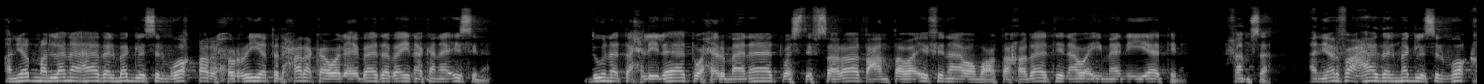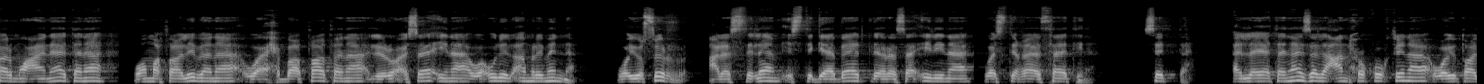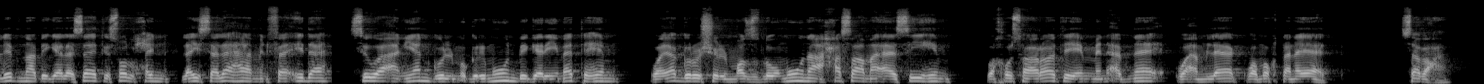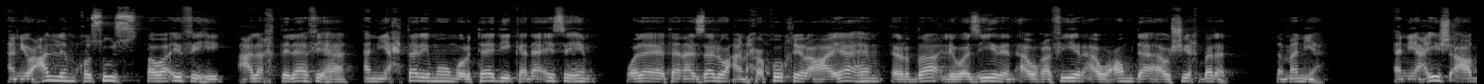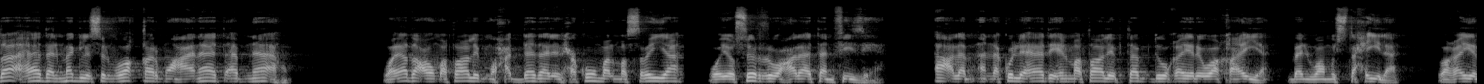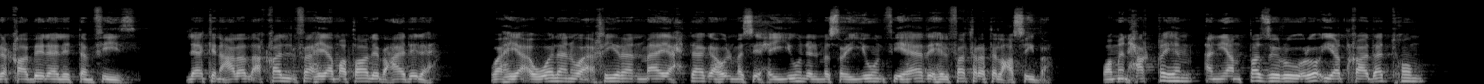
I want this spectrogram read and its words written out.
أن يضمن لنا هذا المجلس الموقر حرية الحركة والعبادة بين كنائسنا دون تحليلات وحرمانات واستفسارات عن طوائفنا ومعتقداتنا وإيمانياتنا. خمسة أن يرفع هذا المجلس الموقر معاناتنا ومطالبنا وإحباطاتنا لرؤسائنا وأولي الأمر منا ويصر على استلام استجابات لرسائلنا واستغاثاتنا. ستة ألا يتنازل عن حقوقنا ويطالبنا بجلسات صلح ليس لها من فائدة سوى أن ينجو المجرمون بجريمتهم ويجرش المظلومون حصى مآسيهم وخساراتهم من أبناء وأملاك ومقتنيات. سبعة أن يعلم خصوص طوائفه على اختلافها أن يحترموا مرتادي كنائسهم ولا يتنازلوا عن حقوق رعاياهم إرضاء لوزير أو غفير أو عمدة أو شيخ بلد. ثمانية أن يعيش أعضاء هذا المجلس الموقر معاناة أبنائهم ويضعوا مطالب محددة للحكومة المصرية ويصروا على تنفيذها. أعلم أن كل هذه المطالب تبدو غير واقعية بل ومستحيلة وغير قابلة للتنفيذ. لكن على الأقل فهي مطالب عادلة وهي أولا وأخيرا ما يحتاجه المسيحيون المصريون في هذه الفترة العصيبة. ومن حقهم أن ينتظروا رؤية قادتهم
